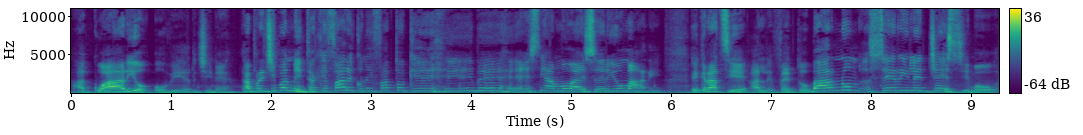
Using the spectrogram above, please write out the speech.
acquario o vergine. Ha principalmente a che fare con il fatto che eh, beh, siamo esseri umani. E grazie all'effetto Barnum, se rileggessimo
